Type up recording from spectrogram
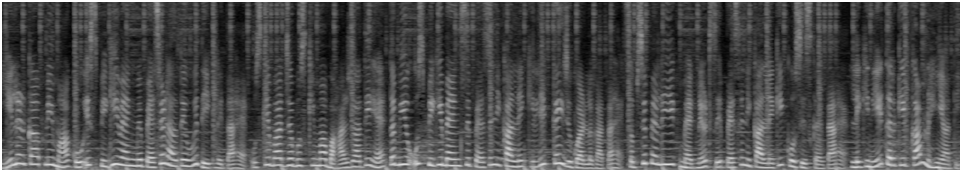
ये लड़का अपनी माँ को इस पिगी बैंक में पैसे डालते हुए देख लेता है। उसके बाद जब उसकी माँ बाहर जाती है, तब ये उस पिगी बैंक से पैसे निकालने के लिए कई जुगाड़ लगाता है। सबसे पहले एक मैग्नेट से पैसे निकालने की कोशिश करता है, लेकिन ये तरकीब काम नहीं आती।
